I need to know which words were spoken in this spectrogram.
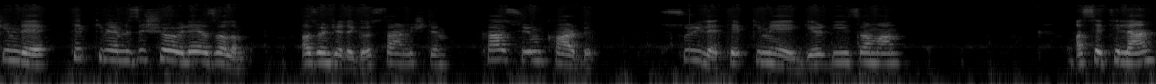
Şimdi tepkimemizi şöyle yazalım. Az önce de göstermiştim. Kalsiyum karbür su ile tepkimeye girdiği zaman asetilen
